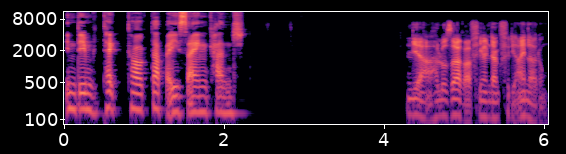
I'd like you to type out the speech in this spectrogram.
in dem Tech Talk dabei sein kannst. Ja, hallo Sarah, vielen Dank für die Einladung.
